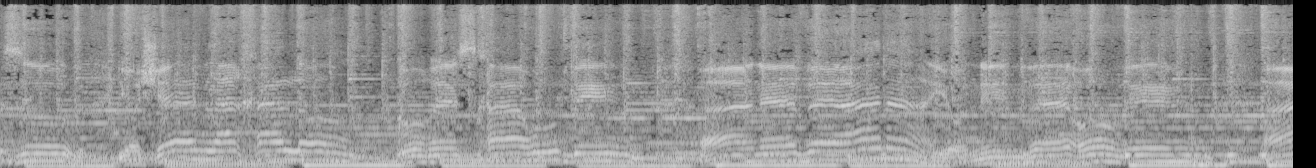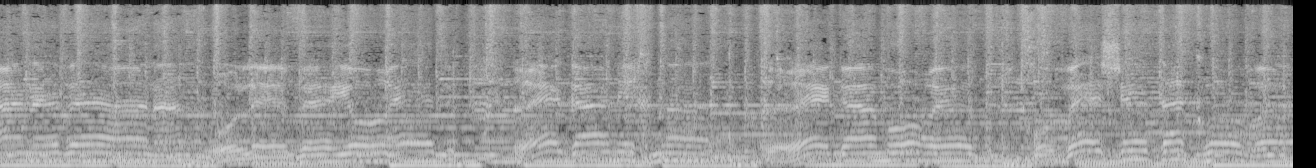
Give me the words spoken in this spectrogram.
עזוב, יושב לחלום, גורס חרובים, אנה ואנה, יונים ואורים, אנה ואנה, עולה ויורד, רגע נכנע, רגע מורד, חובש את הכובע,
